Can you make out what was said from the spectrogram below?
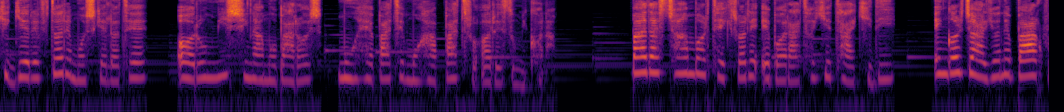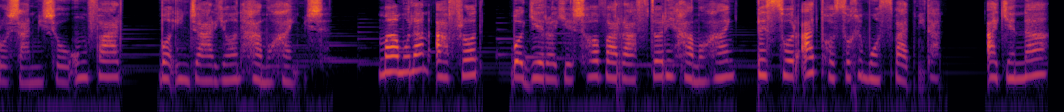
که گرفتار مشکلاته آروم میشینم و براش محبت محبت رو آرزو می‌کنم. بعد از چند بار تکرار عبارتهای تأکیدی انگار جریان برق روشن میشه و اون فرد با این جریان هماهنگ میشه. معمولا افراد با گرایش ها و رفتاری هماهنگ به سرعت پاسخ مثبت میدن. اگه نه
